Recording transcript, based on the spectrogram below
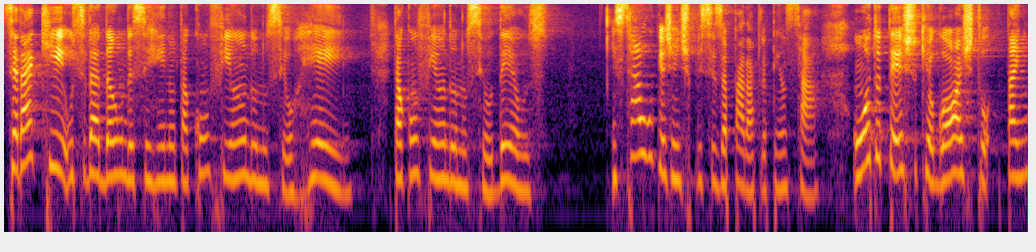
Será que o cidadão desse reino está confiando no seu rei? Está confiando no seu Deus? Isso é algo que a gente precisa parar para pensar. Um outro texto que eu gosto está em 1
